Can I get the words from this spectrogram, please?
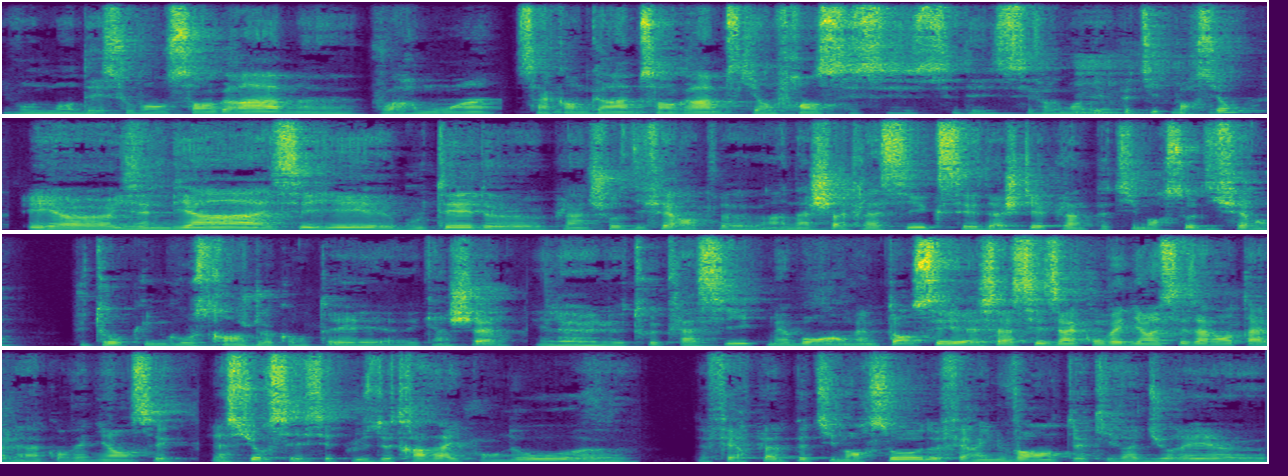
Ils vont demander souvent 100 grammes, voire moins, 50 grammes, 100 grammes, ce qui en France, c'est vraiment des mmh. petites portions. Et ils aiment bien essayer goûter de plein de choses différentes. Un achat classique, c'est d'acheter plein de petits morceaux différents plutôt qu'une grosse tranche de comté avec un chèvre et le, truc classique mais bon en même temps c'est ça a ses inconvénients et ses avantages l'inconvénient c'est bien sûr c'est plus de travail pour nous euh, de faire plein de petits morceaux, de faire une vente qui va durer euh,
